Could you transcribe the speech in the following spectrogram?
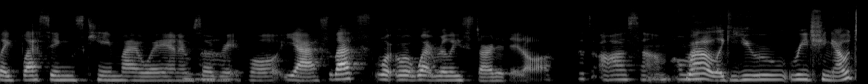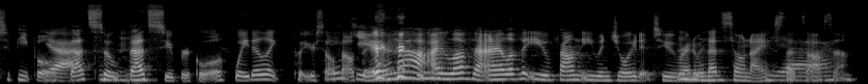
like blessings came my way and i'm wow. so grateful yeah so that's what what really started it all that's awesome oh wow like you reaching out to people yeah that's so mm-hmm. that's super cool way to like put yourself Thank out you. there yeah i love that and i love that you found that you enjoyed it too right mm-hmm. away that's so nice yeah. that's awesome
